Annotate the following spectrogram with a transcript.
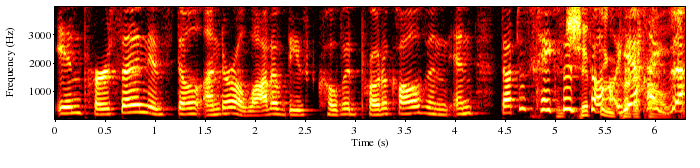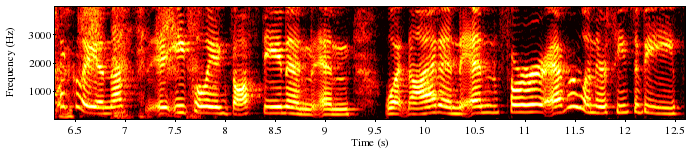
in person is still under a lot of these COVID protocols, and, and that just takes and a toll. Yeah, exactly, and that's equally exhausting and and whatnot. And and for everyone, there seems to be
